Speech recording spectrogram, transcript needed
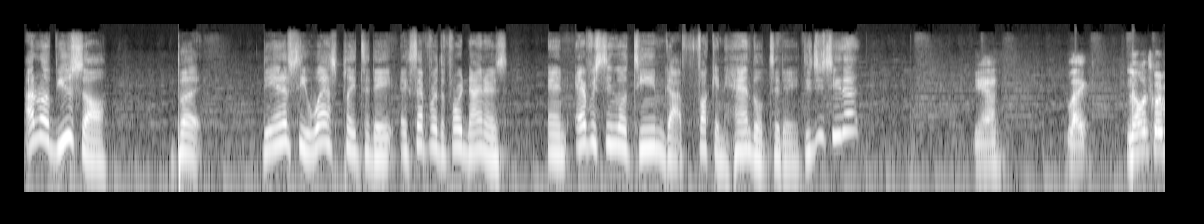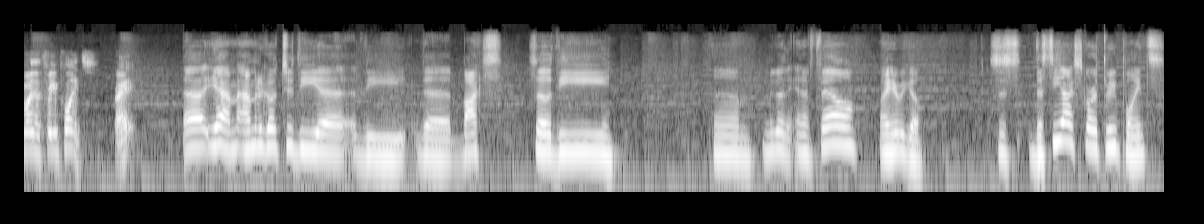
I don't know if you saw, but the NFC West played today, except for the 49ers, and every single team got fucking handled today. Did you see that? Yeah. Like, no one scored more than three points, right? Uh, yeah, I'm, I'm gonna go to the uh, the the box. So the um, let me go to the NFL. Oh, here we go. So the Seahawks scored three points.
